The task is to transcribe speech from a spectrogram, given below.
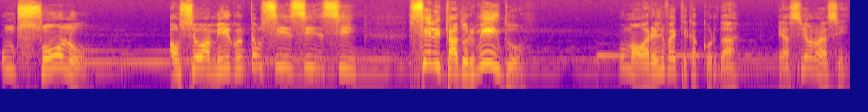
um sono ao seu amigo. Então, se, se, se, se ele está dormindo, uma hora ele vai ter que acordar. É assim ou não é assim?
